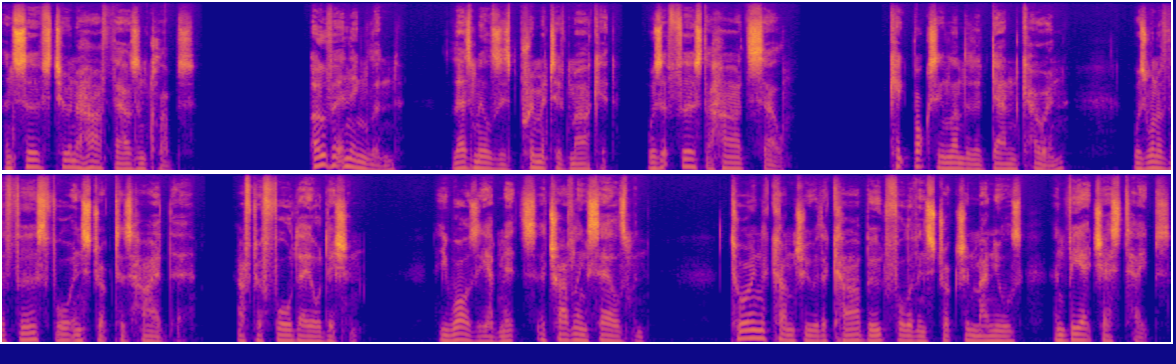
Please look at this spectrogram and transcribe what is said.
and serves 2,500 clubs. Over in England, Les Mills's primitive market was at first a hard sell. Kickboxing Londoner Dan Cohen was one of the first four instructors hired there after a four day audition. He was, he admits, a travelling salesman, touring the country with a car boot full of instruction manuals and VHS tapes,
